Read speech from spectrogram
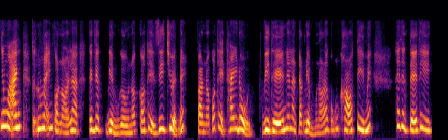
nhưng mà anh lúc nãy anh có nói là cái việc điểm g nó có thể di chuyển đấy và nó có thể thay đổi. Vì thế nên là đặc điểm của nó là cũng khó tìm ấy. Thế thực tế thì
